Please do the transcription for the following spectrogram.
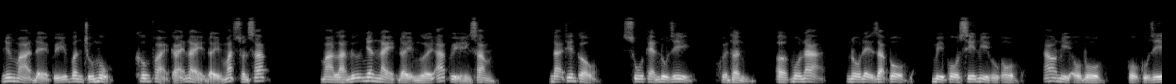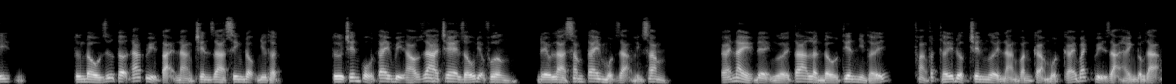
nhưng mà để quý vân chú mục không phải cái này đầy mắt xuân sắc mà là nữ nhân này đầy người ác quỷ hình xăm. Đại thiên cầu su ten duji khuyên thần ở mona nộ đệ giặc bộ bị cổ xin ỉ ô, ao nỉ ô bồ cổ cụ gì từng đầu giữ tợn ác quỷ tại nàng trên da sinh động như thật. Từ trên cổ tay bị áo da che giấu địa phương đều là xăm tay một dạng hình xăm. Cái này để người ta lần đầu tiên nhìn thấy phản phất thấy được trên người nàng văn cả một cái bách quỷ dạ hành động dạng.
